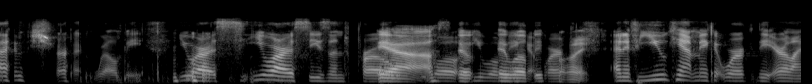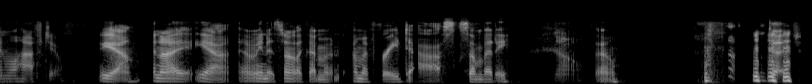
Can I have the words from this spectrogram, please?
I'm sure it will be. You are a, you are a seasoned pro. yeah, You will, it, you will it will it be work. fine. And if you can't make it work, the airline will have to. Yeah, and I, yeah, I mean, it's not like I'm, a- I'm afraid to ask somebody. No. So, Good.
